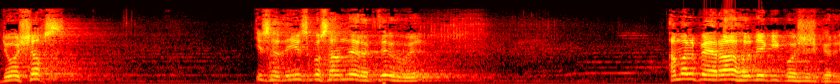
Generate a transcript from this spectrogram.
جو شخص اس حدیث کو سامنے رکھتے ہوئے عمل پیرا ہونے کی کوشش کرے،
